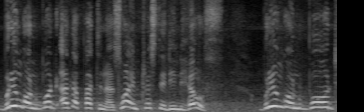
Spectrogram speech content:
Bring on board other partners who are interested in health. Bring on board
